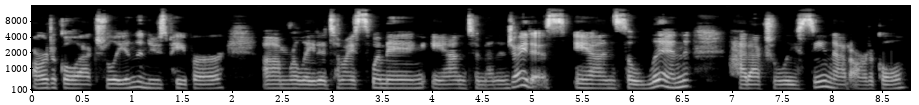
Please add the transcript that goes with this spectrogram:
article actually in the newspaper um, related to my swimming and to meningitis. And so Lynn had actually seen that article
